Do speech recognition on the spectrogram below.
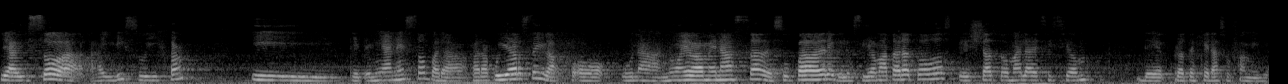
le avisó a, Iris, su hija, y que tenían eso para, para cuidarse y bajo una nueva amenaza de su padre que los iba a matar a todos, ella toma la decisión de proteger a su familia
